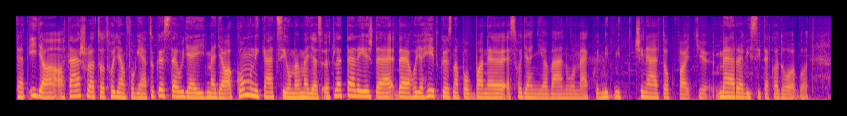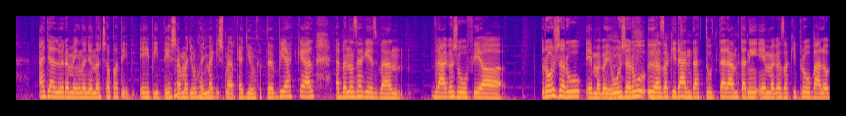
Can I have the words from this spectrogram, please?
Tehát így a, a társulatot hogyan fogjátok össze, ugye így megy a kommunikáció, meg megy az ötletelés, de, de hogy a hétköznapokban ez hogyan nyilvánul meg, hogy mit, mit csináltok, vagy merre viszitek a dolgot? Egyelőre még nagyon a csapatépítésen mhm. vagyunk, hogy megismerkedjünk a többiekkel. Ebben az egészben drága Zsófia rozsarú, én meg a józsarú, ő az, aki rendet tud teremteni, én meg az, aki próbálok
